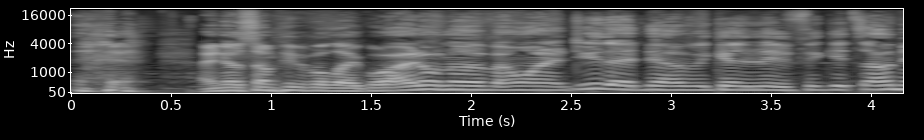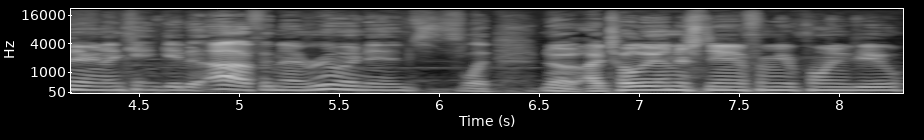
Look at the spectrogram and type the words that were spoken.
I know some people are like, well, I don't know if I want to do that now because if it gets on there and I can't get it off and I ruin it, it's like, no, I totally understand from your point of view.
